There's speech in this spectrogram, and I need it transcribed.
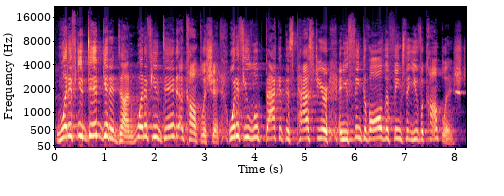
What if you did get it done? What if you did accomplish it? What if you look back at this past year and you think of all the things that you've accomplished?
